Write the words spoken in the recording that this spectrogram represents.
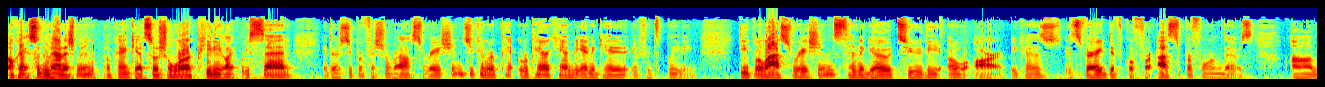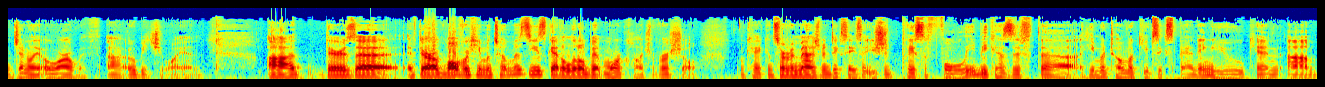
Okay, so the management. Okay, get social work, PD, like we said. If there are superficial lacerations, you can repair. Repair can be indicated if it's bleeding. Deeper lacerations tend to go to the OR because it's very difficult for us to perform those. Um, generally, OR with uh, OBGYN. Uh, there's a, if there are vulvar hematomas, these get a little bit more controversial. Okay, conservative management dictates that you should place a Foley because if the hematoma keeps expanding, you can um,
